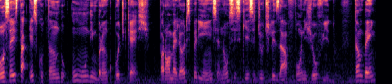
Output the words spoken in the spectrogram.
Você está escutando Um Mundo em Branco podcast. Para uma melhor experiência, não se esqueça de utilizar fones de ouvido. Também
